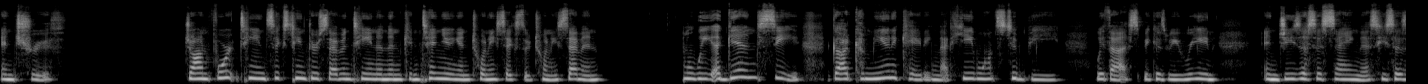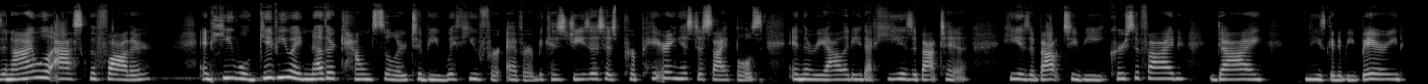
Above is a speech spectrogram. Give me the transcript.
and truth. John 14, 16 through 17, and then continuing in 26 through 27. we again see God communicating that He wants to be with us because we read, and Jesus is saying this He says, And I will ask the Father, and He will give you another counselor to be with you forever because Jesus is preparing His disciples in the reality that He is about to, He is about to be crucified, die, He's going to be buried.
